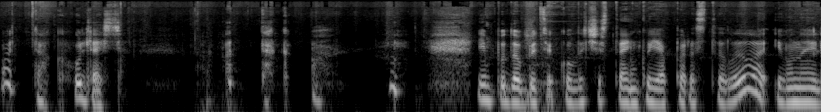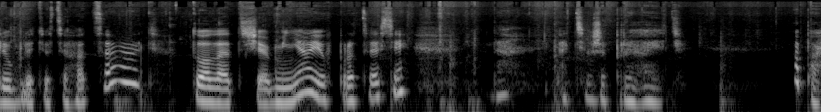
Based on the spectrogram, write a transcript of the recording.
Ось так, гуляйся. От так. О. Їм подобається, коли чистенько я перестелила, і вони люблять оце гацать. Туалет ще міняю в процесі. Да? А ці вже пригають. Опа.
